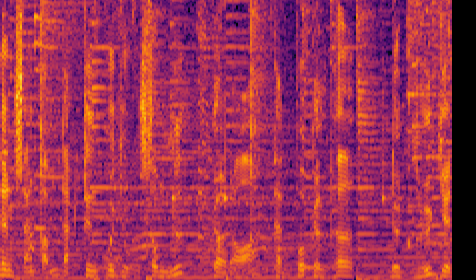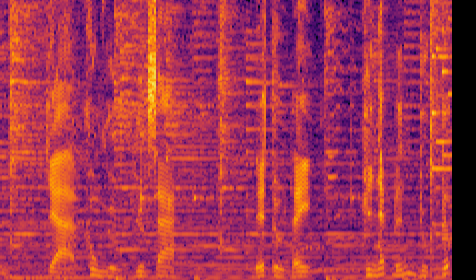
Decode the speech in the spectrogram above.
nên sản phẩm đặc trưng của vùng sông nước cờ đỏ thành phố Cần Thơ được giữ gìn và không ngừng vươn xa. Để từ đây, khi nhắc đến vùng đất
